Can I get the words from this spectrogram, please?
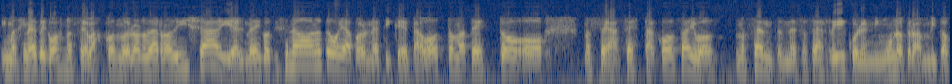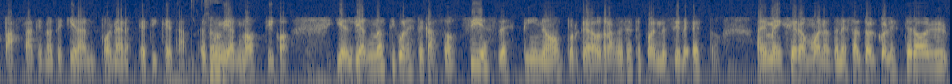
Imagínate que vos, no sé, vas con dolor de rodilla y el médico te dice, no, no te voy a poner una etiqueta, vos tómate esto o, no sé, haz esta cosa y vos, no sé, ¿entendés? O sea, es ridículo, en ningún otro ámbito pasa que no te quieran poner etiqueta. Es un diagnóstico. Y el diagnóstico en este caso sí es destino, porque otras veces te pueden decir esto. A mí me dijeron, bueno, tenés alto el colesterol,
